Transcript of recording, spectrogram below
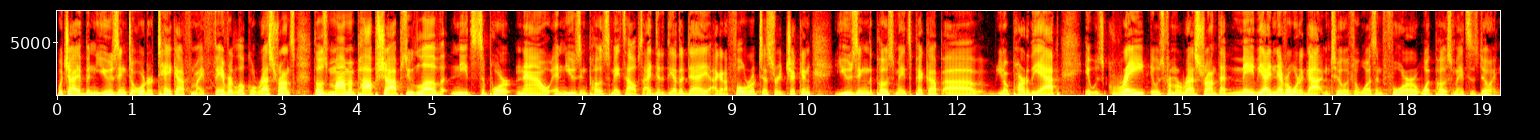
which I have been using to order takeout from my favorite local restaurants restaurants, those mom and pop shops you love need support now, and using Postmates helps. I did it the other day. I got a full rotisserie chicken using the Postmates pickup, uh, you know, part of the app. It was great. It was from a restaurant that maybe I never would have gotten to if it wasn't for what Postmates is doing.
